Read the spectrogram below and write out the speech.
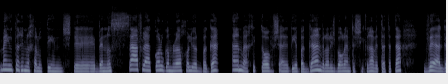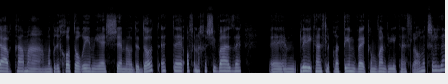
מיותרים לחלוטין, שבנוסף להכל הוא גם לא יכול להיות בגן, והכי טוב שהילד יהיה בגן ולא לשבור להם את השגרה וטה-טה-טה. ואגב, כמה מדריכות הורים יש שמעודדות את אה, אופן החשיבה הזה. אמ, בלי להיכנס לפרטים וכמובן בלי להיכנס לעומק של זה.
